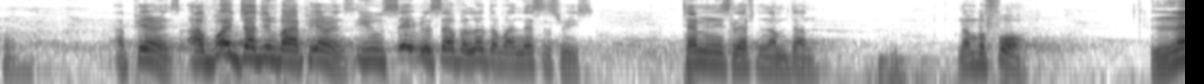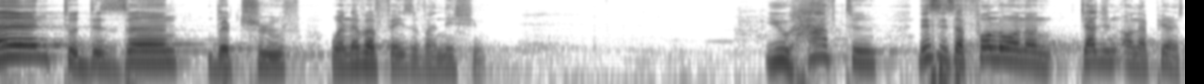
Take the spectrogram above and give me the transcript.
Hmm. Appearance. Avoid judging by appearance. You save yourself a lot of unnecessaries. 10 minutes left and I'm done. Number four, learn to discern the truth whenever faced with an issue. You have to, this is a follow on on judging on appearance.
